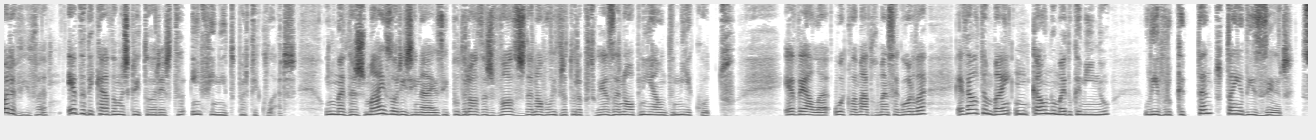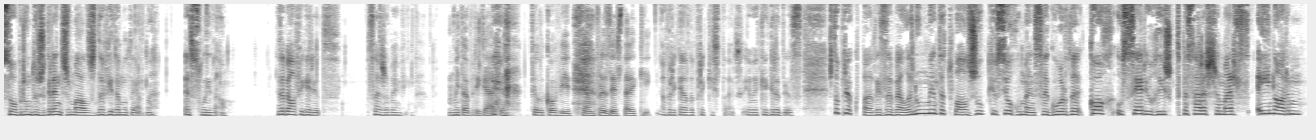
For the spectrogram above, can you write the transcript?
Ora viva! É dedicado a uma escritora este infinito particular. Uma das mais originais e poderosas vozes da nova literatura portuguesa, na opinião de Mia Couto. É dela o aclamado romance A Gorda, é dela também Um Cão no Meio do Caminho, livro que tanto tem a dizer sobre um dos grandes males da vida moderna, a solidão. Isabela Figueiredo, seja bem-vinda. Muito obrigada pelo convite. É um prazer estar aqui. Obrigada por aqui estar. Eu é que agradeço. Estou preocupada, Isabela. No momento atual, julgo que o seu romance, A Gorda, corre o sério risco de passar a chamar-se A Enorme.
